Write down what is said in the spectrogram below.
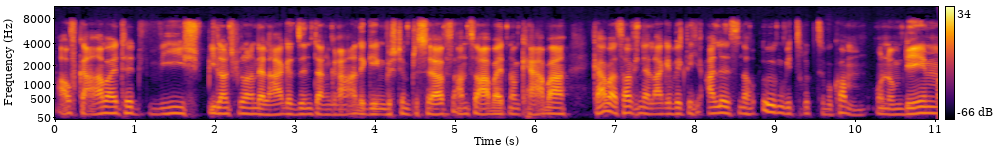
aufgearbeitet, wie Spieler und Spielerinnen in der Lage sind, dann gerade gegen bestimmte Surfs anzuarbeiten. Und Kerber, Kerber ist häufig in der Lage, wirklich alles noch irgendwie zurückzubekommen. Und um dem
